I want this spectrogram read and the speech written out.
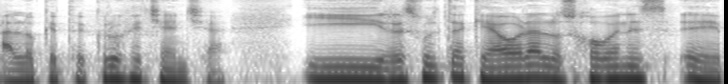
a lo que te cruje chencha. Y resulta que ahora los jóvenes eh,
